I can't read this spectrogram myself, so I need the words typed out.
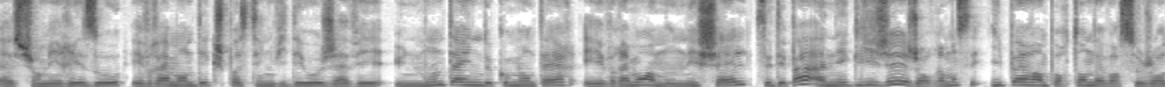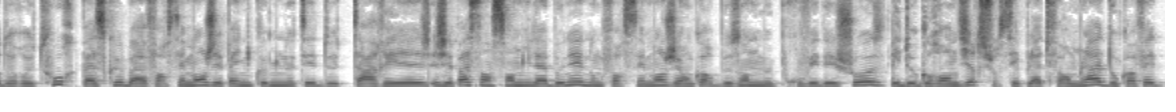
euh, sur mes réseaux. Et vraiment dès que je postais une vidéo j'avais une montagne de commentaires. Et vraiment à mon échelle c'était pas à négliger, genre vraiment c'est hyper important d'avoir ce genre de retour parce que bah forcément j'ai pas une communauté de tarés, j'ai pas 500 000 abonnés donc forcément j'ai encore besoin de me prouver des choses et de grandir sur ces plateformes là donc en fait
